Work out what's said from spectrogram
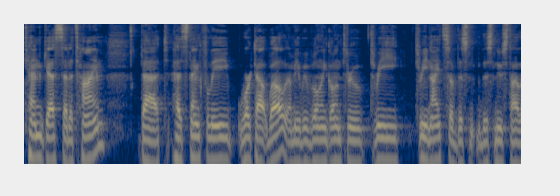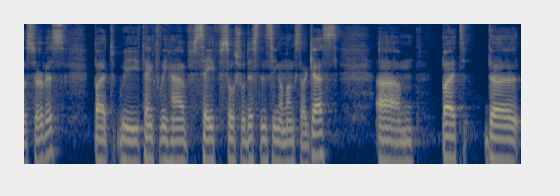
ten guests at a time. That has thankfully worked out well. I mean, we've only gone through three three nights of this this new style of service, but we thankfully have safe social distancing amongst our guests. Um, but the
